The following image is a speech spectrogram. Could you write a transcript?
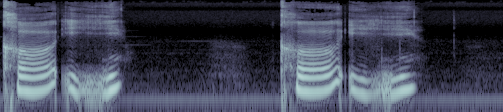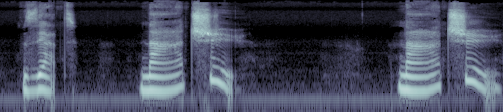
可以，可以。Взять 拿去，拿去。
